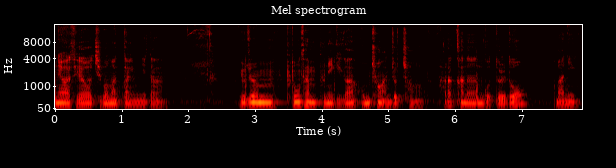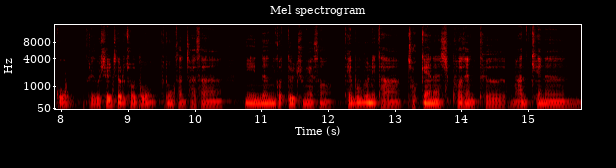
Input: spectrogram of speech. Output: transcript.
안녕하세요. 지범한 땅입니다. 요즘 부동산 분위기가 엄청 안 좋죠. 하락하는 곳들도 많이 있고, 그리고 실제로 저도 부동산 자산이 있는 것들 중에서 대부분이 다 적게는 10%, 많게는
